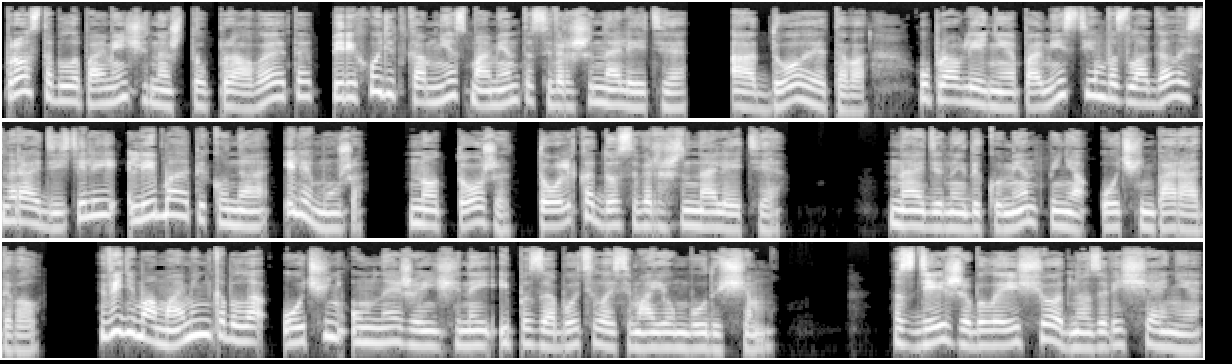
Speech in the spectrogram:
Просто было помечено, что право это переходит ко мне с момента совершеннолетия, а до этого управление поместьем возлагалось на родителей либо опекуна или мужа, но тоже только до совершеннолетия. Найденный документ меня очень порадовал. Видимо, маменька была очень умной женщиной и позаботилась о моем будущем. Здесь же было еще одно завещание,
